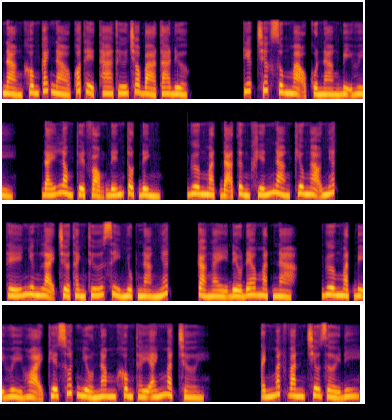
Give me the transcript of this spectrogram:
nàng không cách nào có thể tha thứ cho bà ta được. Tiếp trước dung mạo của nàng bị hủy, đáy lòng tuyệt vọng đến tột đỉnh, gương mặt đã từng khiến nàng kiêu ngạo nhất, thế nhưng lại trở thành thứ sỉ nhục nàng nhất, cả ngày đều đeo mặt nạ, gương mặt bị hủy hoại kia suốt nhiều năm không thấy ánh mặt trời. Ánh mắt văn chiêu rời đi,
